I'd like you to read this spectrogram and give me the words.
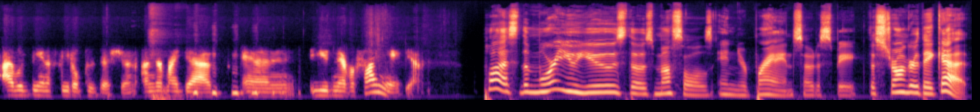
I would be in a fetal position under my desk and you'd never find me again. Plus, the more you use those muscles in your brain, so to speak, the stronger they get.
